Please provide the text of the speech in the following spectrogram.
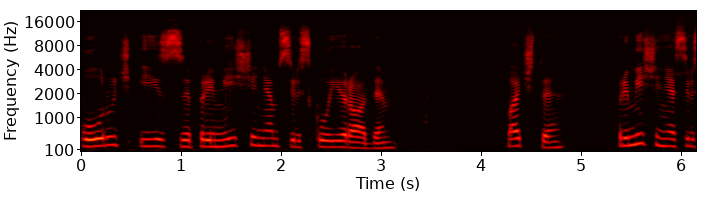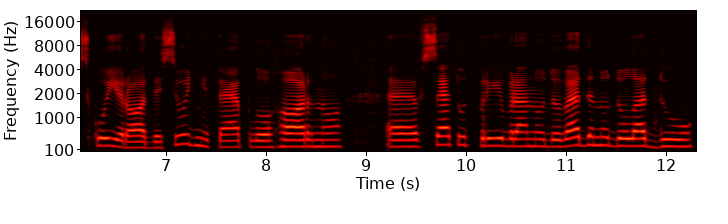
поруч із приміщенням сільської ради. Бачите? Приміщення сільської ради. Сьогодні тепло, гарно, е, все тут прибрано, доведено до ладу,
